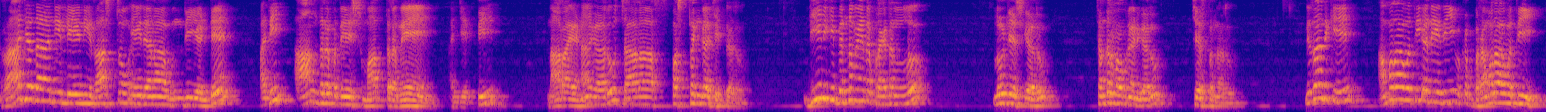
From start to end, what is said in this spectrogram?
రాజధాని లేని రాష్ట్రం ఏదైనా ఉంది అంటే అది ఆంధ్రప్రదేశ్ మాత్రమే అని చెప్పి నారాయణ గారు చాలా స్పష్టంగా చెప్పారు. దీనికి భిన్నమైన ప్రకటనలు లోకేష్ గారు చంద్రబాబు నాయుడు గారు చేస్తున్నారు. నిజానికి అమరావతి అనేది ఒక భ్రమరావతి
